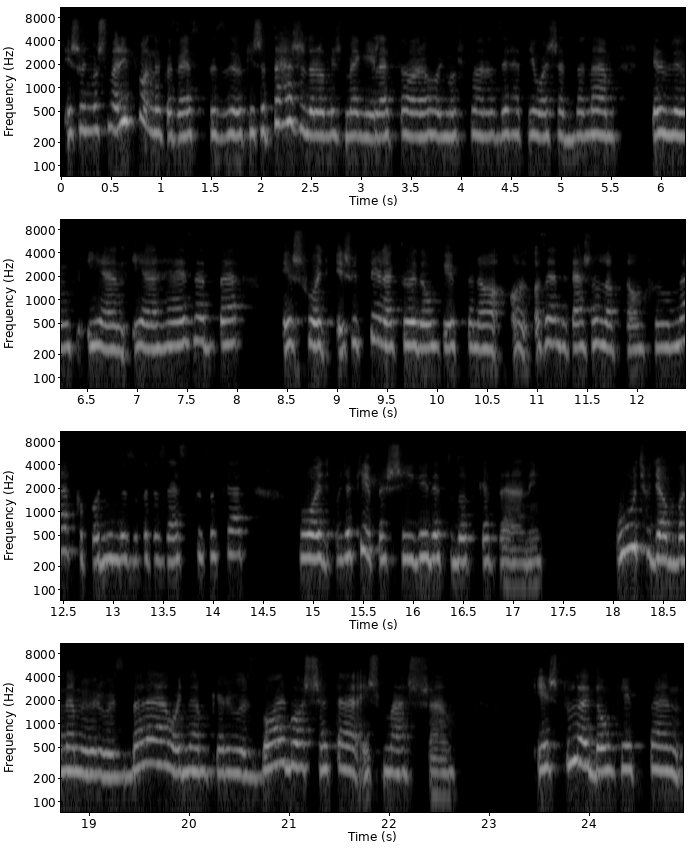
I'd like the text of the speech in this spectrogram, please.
És hogy most már itt vannak az eszközök, és a társadalom is megélette arra, hogy most már azért hát jó esetben nem kerülünk ilyen, ilyen helyzetbe, és hogy, és hogy tényleg tulajdonképpen a, a, az entitás alaptanfolyamon megkapod mindazokat az eszközöket, hogy, hogy a képességeidet tudod kezelni. Úgy, hogy abban nem őrülsz bele, hogy nem kerülsz bajba, se te, és más sem. És tulajdonképpen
